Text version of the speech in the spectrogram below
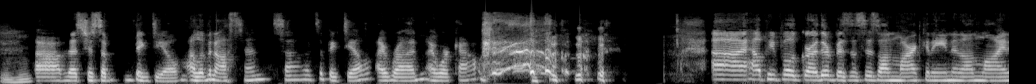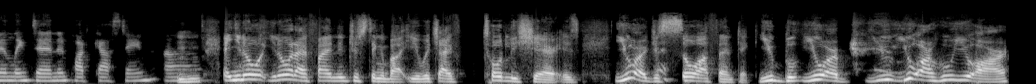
Mhm. Um, that's just a big deal. I live in Austin, so that's a big deal. I run. I work out. Uh, I help people grow their businesses on marketing and online and LinkedIn and podcasting. Um, and you know what you know what i find interesting about you which i totally share is you are just so authentic you you are you you are who you are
